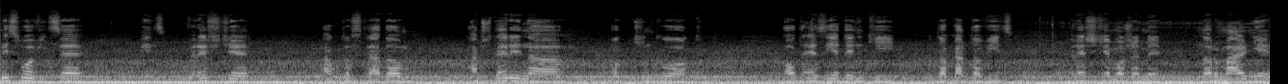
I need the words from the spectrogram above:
Mysłowice, więc wreszcie autostradą A4 na odcinku od, od S1 do Katowic wreszcie możemy normalnie,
